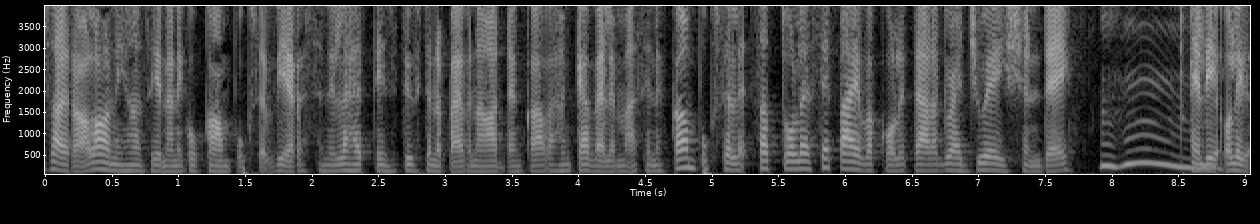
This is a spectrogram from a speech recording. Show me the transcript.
sairaala on ihan siinä niin kuin kampuksen vieressä, niin lähdettiin sitten yhtenä päivänä Addenkaan vähän kävelemään sinne kampukselle. Sattui olemaan se päivä, kun oli täällä graduation day. Mm-hmm. Eli oli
